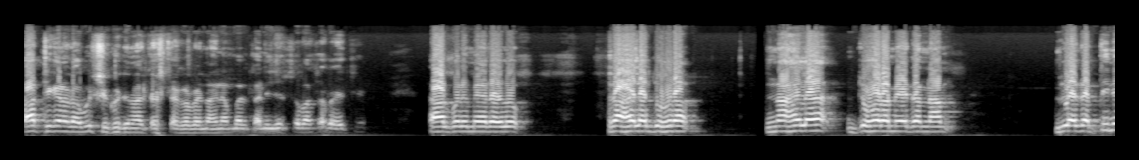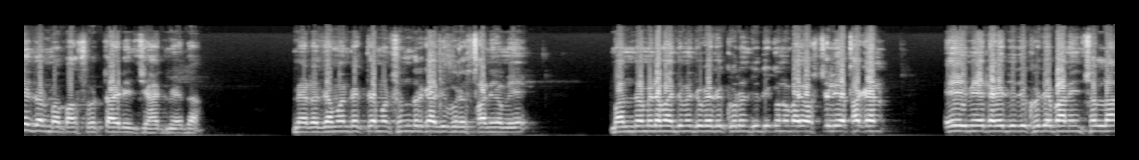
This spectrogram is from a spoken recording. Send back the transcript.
তার ঠিকানাটা অবশ্যই খুঁজে নেওয়ার চেষ্টা করবে, নয় নম্বরে তার নিজস্ব বাচ্চা রয়েছে। তারপরে মেয়েরা হলো রাহেলা জোহরা। নাহেলা জোহরা মেয়েটার নাম দুই হাজার তিনে জন্ম পাসপোর্ট চার ইঞ্চি হাত মেয়েটা। মেয়েটা যেমন দেখতে তেমন সুন্দর গাজীপুরের স্থানীয় মেয়ে। বন্ধন মিডিয়ার মাধ্যমে যোগাযোগ করুন, যদি কোনো ভাই অস্ট্রেলিয়া থাকেন, এই মেয়েটাকে যদি খুঁজে পান, ইনশাল্লাহ।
